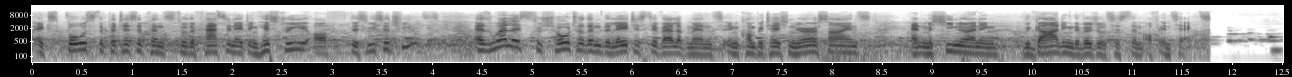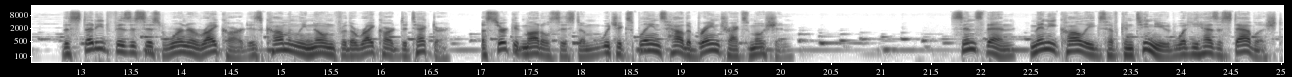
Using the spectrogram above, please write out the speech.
expose the participants to the fascinating history of this research field, as well as to show to them the latest developments in computational neuroscience and machine learning regarding the visual system of insects. The studied physicist Werner Reichardt is commonly known for the Reichardt detector, a circuit model system which explains how the brain tracks motion. Since then, many colleagues have continued what he has established,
